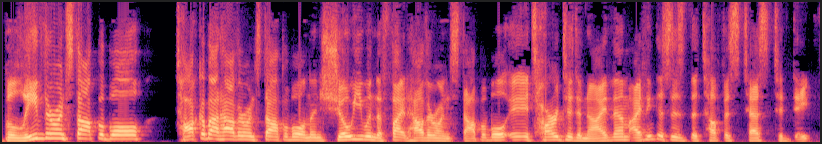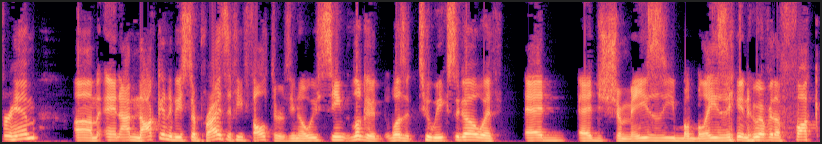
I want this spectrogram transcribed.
believe they're unstoppable. Talk about how they're unstoppable and then show you in the fight how they're unstoppable. It's hard to deny them. I think this is the toughest test to date for him. Um, and I'm not going to be surprised if he falters. You know, we've seen, look at, was it two weeks ago with Ed, Ed Shemazy, Bablazy, and whoever the fuck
